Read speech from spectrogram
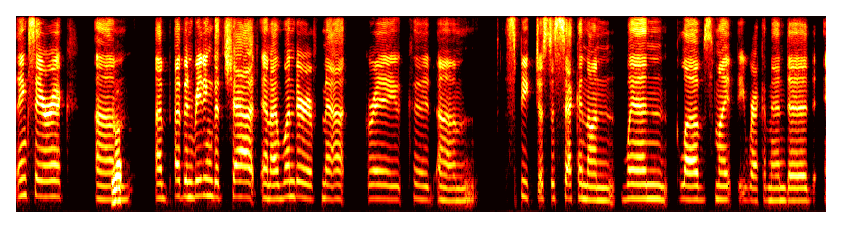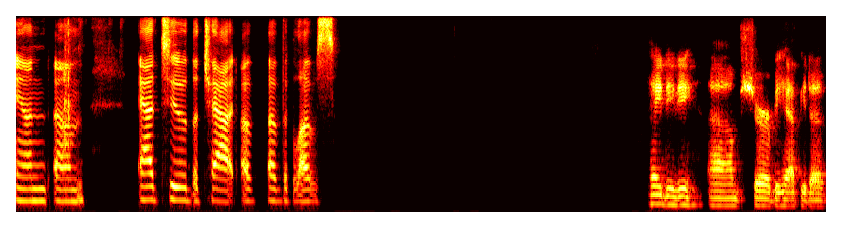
Thanks, Eric. Um, I've, I've, been reading the chat and I wonder if Matt Gray could um, speak just a second on when gloves might be recommended and um, add to the chat of, of the gloves. Hey, Dee Dee. Um, sure, be happy to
